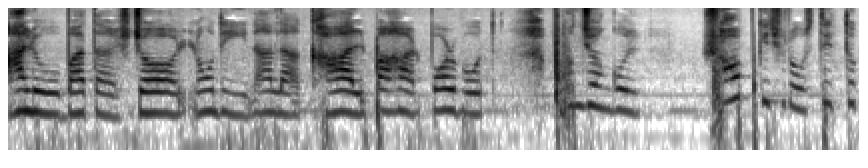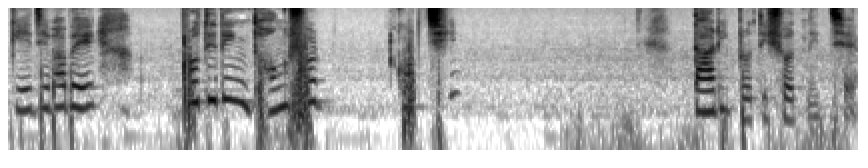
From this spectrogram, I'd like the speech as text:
আলো, বাতাস, জল, নদী, নালা, খাল, পাহাড়, পর্বত, বন, জঙ্গল সব কিছুর অস্তিত্বকে যেভাবে প্রতিদিন ধ্বংস করছি, তারই প্রতিশোধ নিচ্ছে।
